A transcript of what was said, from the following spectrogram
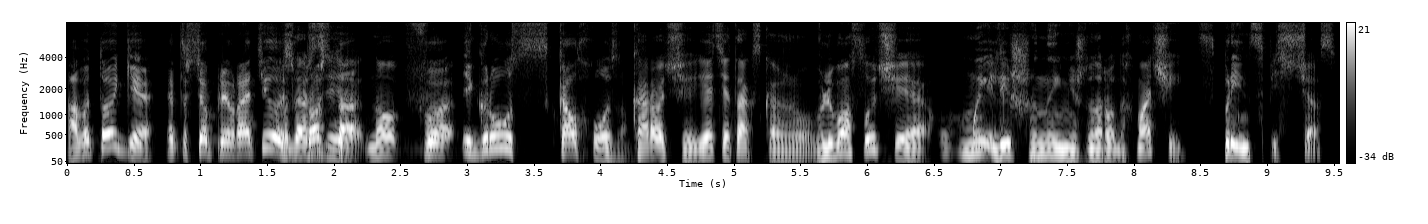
а в итоге это все превратилось Подожди, просто но в игру с колхозом. Короче, я тебе так скажу. В любом случае, мы лишены международных матчей, в принципе, сейчас.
